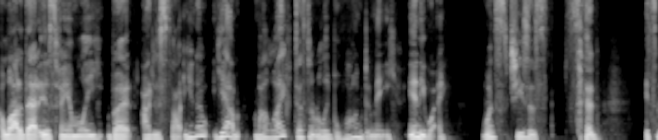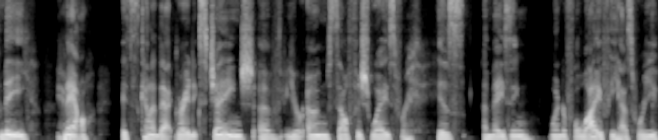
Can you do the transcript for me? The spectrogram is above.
A lot of that is family, but I just thought, you know, yeah, my life doesn't really belong to me anyway. Once Jesus said, it's me Yeah. now, it's kind of that great exchange of your own selfish ways for his amazing, wonderful life he has for you.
